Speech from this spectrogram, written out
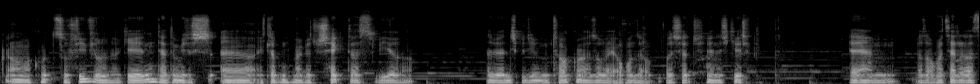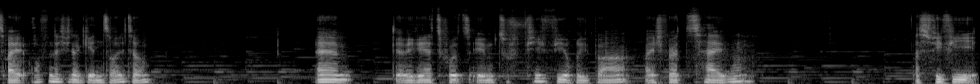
Kann auch mal kurz zu Fifi rübergehen. Der hatte mich, äh, ich glaube, nicht mal gecheckt, dass wir, also wir nicht mit ihm talken oder so, weil auch unser Voice-Chat hier nicht geht. Ähm, was auch bei ZR 2 hoffentlich wieder gehen sollte. Ähm, wir gehen jetzt kurz eben zu Fifi rüber, weil ich würde zeigen, was Fifi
